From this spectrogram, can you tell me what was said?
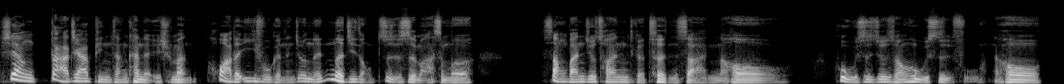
像大家平常看的 H 漫画的衣服，可能就那那几种制式嘛，什么上班就穿个衬衫，然后护士就是穿护士服，然后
